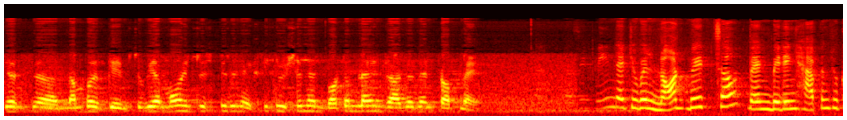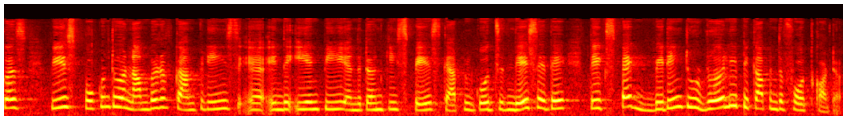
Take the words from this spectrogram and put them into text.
just uh, numbers game. So we are more interested in execution and bottom line rather than top line. Mean that you will not bid, sir, when bidding happens? Because we've spoken to a number of companies uh, in the ENP and the turnkey space, capital goods, and they say they, they expect bidding to really pick up in the fourth quarter.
